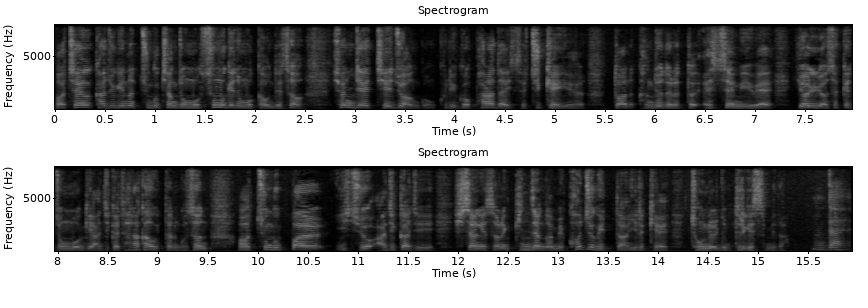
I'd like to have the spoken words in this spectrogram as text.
어, 제가 가지고 있는 중국향 종목 20개 종목 가운데서 현재 제주항공 그리고 파라다이스, GKL 또한 강조드렸던 SME 외 16개 종목이 아직까지 하락하고 있다는 것은 어, 중국발 이슈 아직까지 시장에서는 긴장감이 커지고 있다 이렇게 정리를 좀 드리겠습니다. 네.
